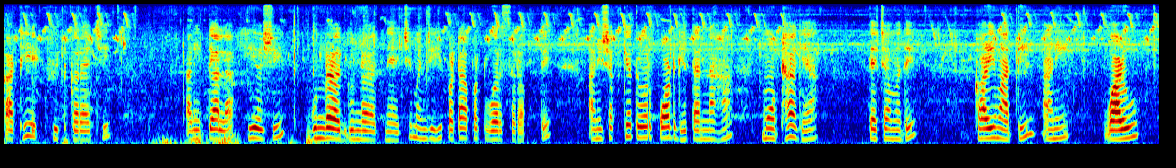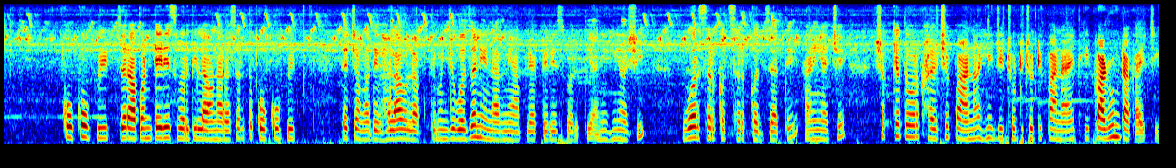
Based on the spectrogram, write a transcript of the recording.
काठी एक फिट करायची. आणि त्याला ही अशी गुंडाळत गुंडाळत न्यायची. म्हणजे ही पटापट वर सरकते. आणि शक्यतोवर पॉट घेताना हा मोठा घ्या. त्याच्यामध्ये काळी माती आणि वाळू कोकोपीट जर आपण टेरेसवरती लावणार असेल तर कोकोपीट त्याच्यामध्ये घालावं लागते. म्हणजे वजन येणार नाही आपल्या टेरेसवरती आणि ही अशी वर सरकत सरकत जाते. आणि याचे शक्यतोवर खालचे पानं ही जी छोटी छोटी पानं आहेत ही काढून टाकायची.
